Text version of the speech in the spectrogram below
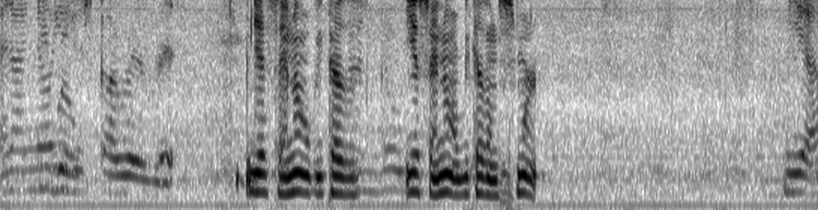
And I know you just got rid of it. Yes, I know because yes, I know because I'm smart. Yeah.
